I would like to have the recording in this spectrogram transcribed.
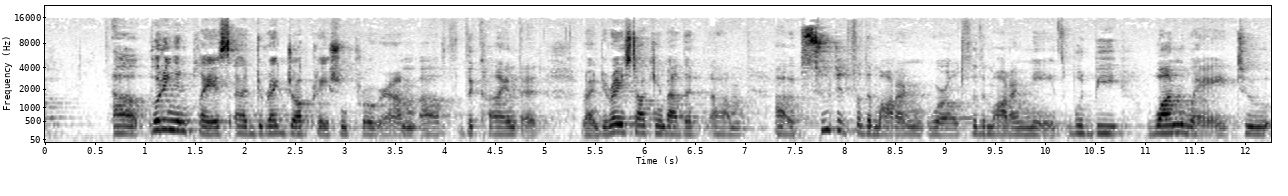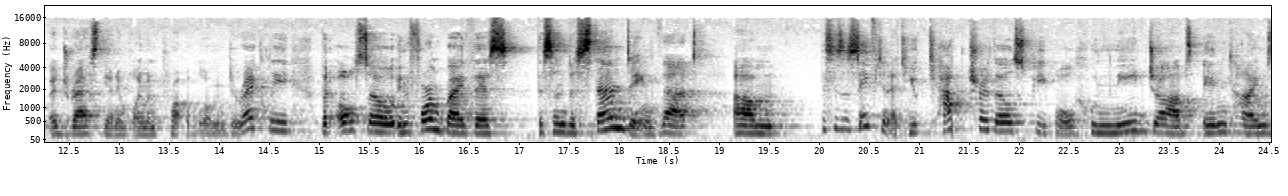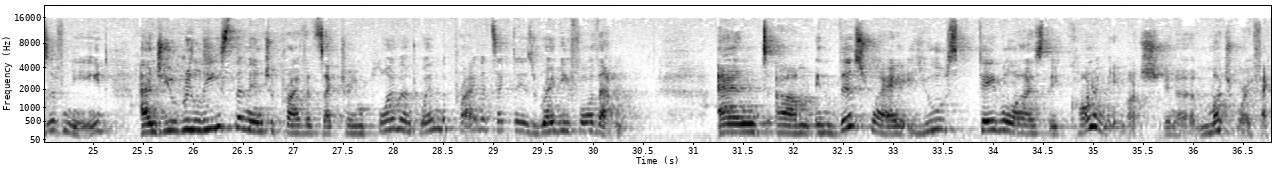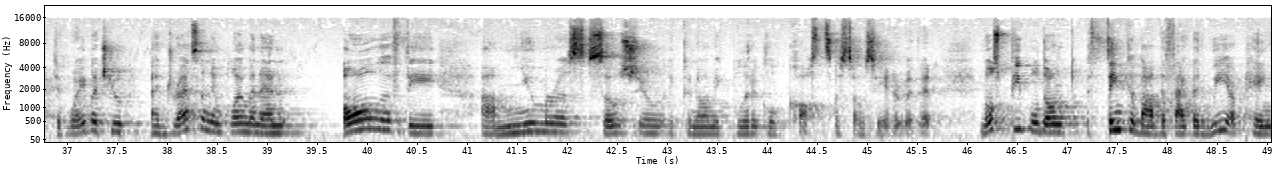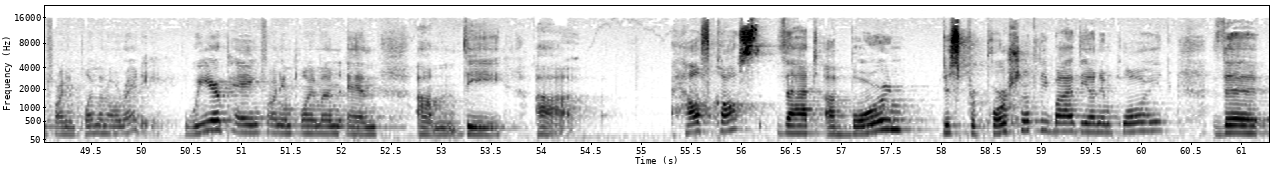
uh, putting in place a direct job creation program of the kind that Randy Wray is talking about, that um, uh, suited for the modern world, for the modern needs, would be one way to address the unemployment problem directly, but also informed by this, this understanding that um, this is a safety net. You capture those people who need jobs in times of need and you release them into private sector employment when the private sector is ready for them. And um, in this way, you stabilize the economy much in a much more effective way, but you address unemployment and all of the um, numerous social, economic, political costs associated with it. Most people don't think about the fact that we are paying for unemployment already. We are paying for unemployment and um, the uh, health costs that are borne disproportionately by the unemployed, the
